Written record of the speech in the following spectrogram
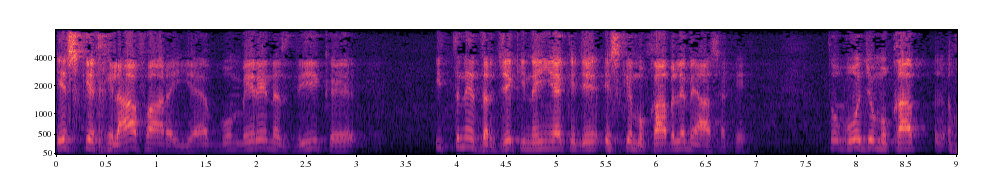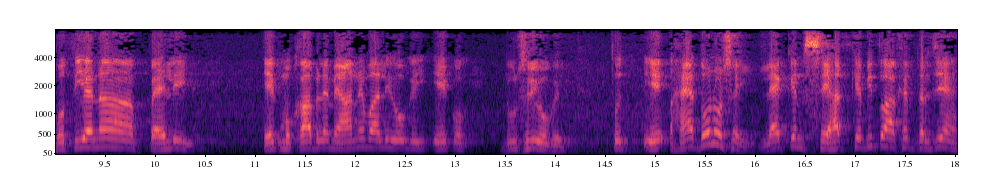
اس کے خلاف آ رہی ہے، وہ میرے نزدیک اتنے درجے کی نہیں ہے کہ اس کے مقابلے میں آ سکے۔ تو وہ جو مقاب، ہوتی ہے نا پہلی، ایک مقابلے میں آنے والی ہو گئی، ایک دوسری ہو گئی، تو ہیں دونوں صحیح، لیکن صحت کے بھی تو آخر درجے ہیں۔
